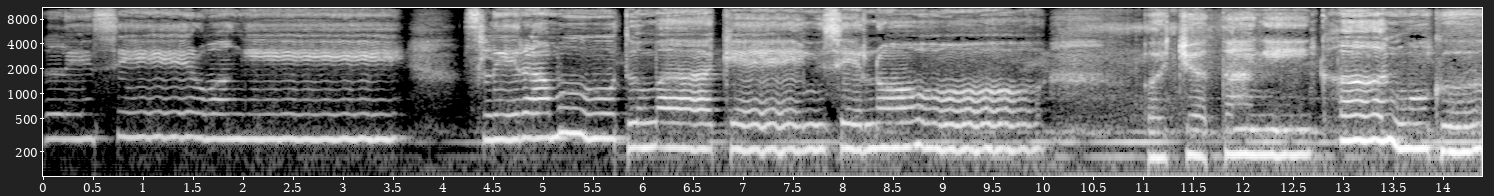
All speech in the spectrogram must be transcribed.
Lisir wangi Seliramu tumaking sirno Ojo tangikanmu guling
